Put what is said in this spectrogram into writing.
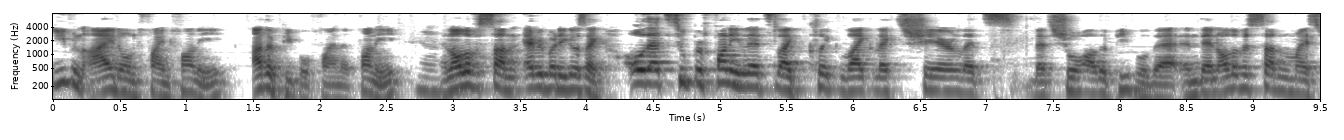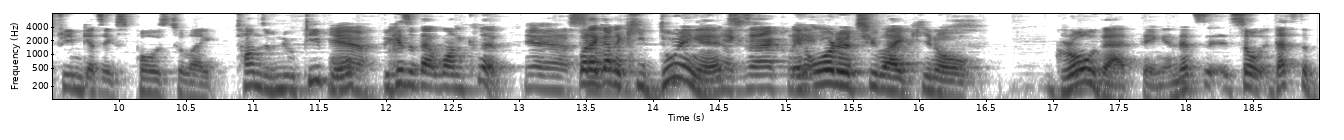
even I don't find funny, other people find it funny, Yeah. and all of a sudden everybody goes like, "Oh, that's super funny. Let's like click like, let's share, let's let's show other people that." And then all of a sudden my stream gets exposed to like tons of new people Yeah. because of that one clip. Yeah, yeah. But I got to keep doing it exactly in order to like you know grow that thing and that's so that's the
